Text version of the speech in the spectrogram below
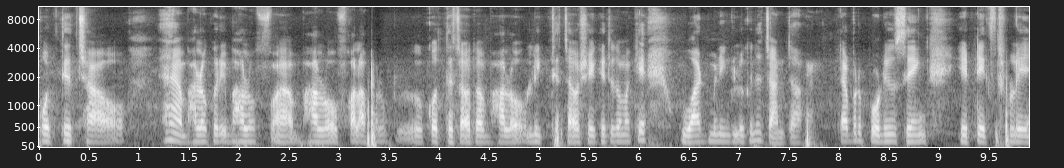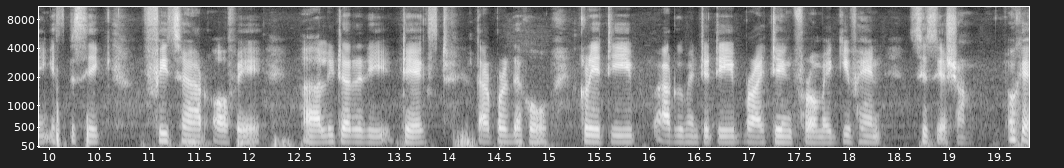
পড়তে চাও হ্যাঁ ভালো করে, ভালো ভালো ফলাফল করতে চাও অথবা ভালো লিখতে চাও, সেই ক্ষেত্রে তোমাকে ওয়ার্ড মিনিংগুলো কিন্তু জানতে হবে। তারপরে producing a text flowing specific feature of a literary text তারপরে দেখো creative argumentative writing from a given situation okay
